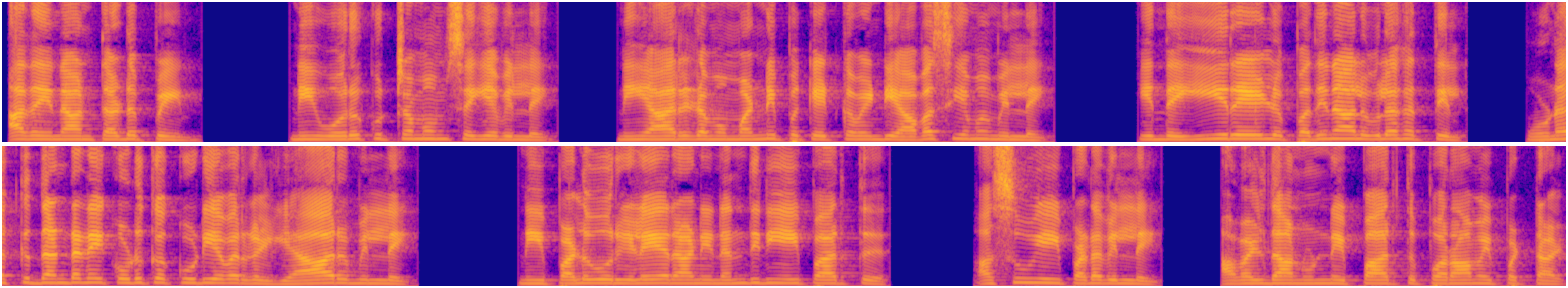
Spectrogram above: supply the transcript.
அதை நான் தடுப்பேன். நீ ஒரு குற்றமும் செய்யவில்லை. நீ யாரிடமும் மன்னிப்பு கேட்க வேண்டிய அவசியமும் இல்லை. இந்த ஈரேழு பதினாலு உலகத்தில் உனக்கு தண்டனை கொடுக்கக்கூடியவர்கள் யாரும் இல்லை. நீ பழுவூர் இளையராணி நந்தினியை பார்த்து அசூயை படவில்லை. அவள்தான் உன்னை பார்த்து பொறாமைப்பட்டாள்.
